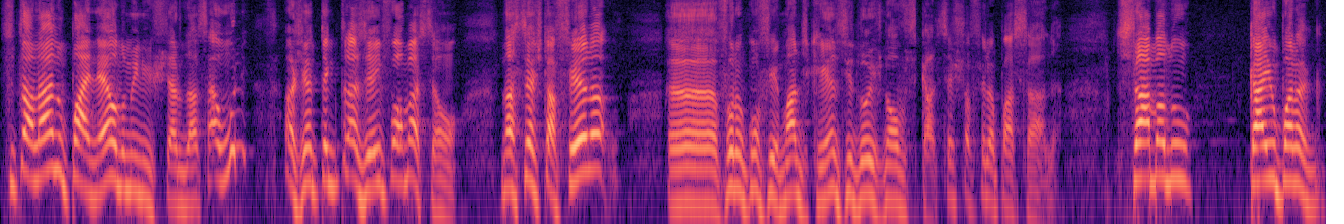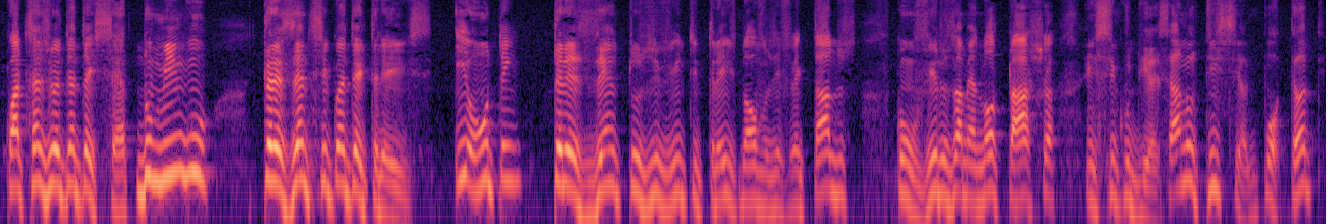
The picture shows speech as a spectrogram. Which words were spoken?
Se está lá no painel do Ministério da Saúde, a gente tem que trazer a informação. Na sexta-feira uh, foram confirmados 502 novos casos, sexta-feira passada. Sábado caiu para 487. Domingo, 353. E ontem, 323 novos infectados com o vírus, a menor taxa em cinco dias. Essa é a notícia importante,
